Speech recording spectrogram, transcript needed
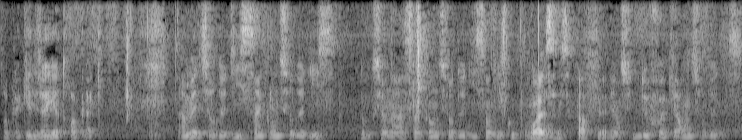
Contreplaqué, déjà il y a trois plaques. 1 mètre sur 2,10, 50 sur 2,10. Donc si on a un 50 sur 2,10 en découpe, on Ouais, ça c'est parfait. Et ensuite 2 fois 40 sur 2,10.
